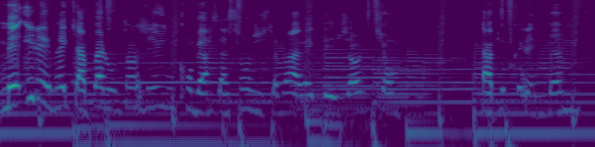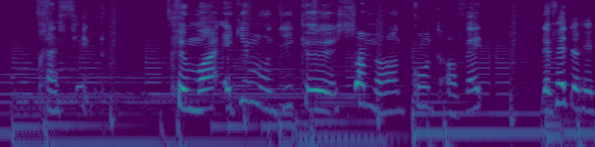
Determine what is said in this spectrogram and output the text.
Mais il est vrai qu'il n'y a pas longtemps, j'ai eu une conversation justement avec des gens qui ont à peu près les mêmes principes que moi et qui m'ont dit que sans me rendre compte, en fait, le fait de re-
